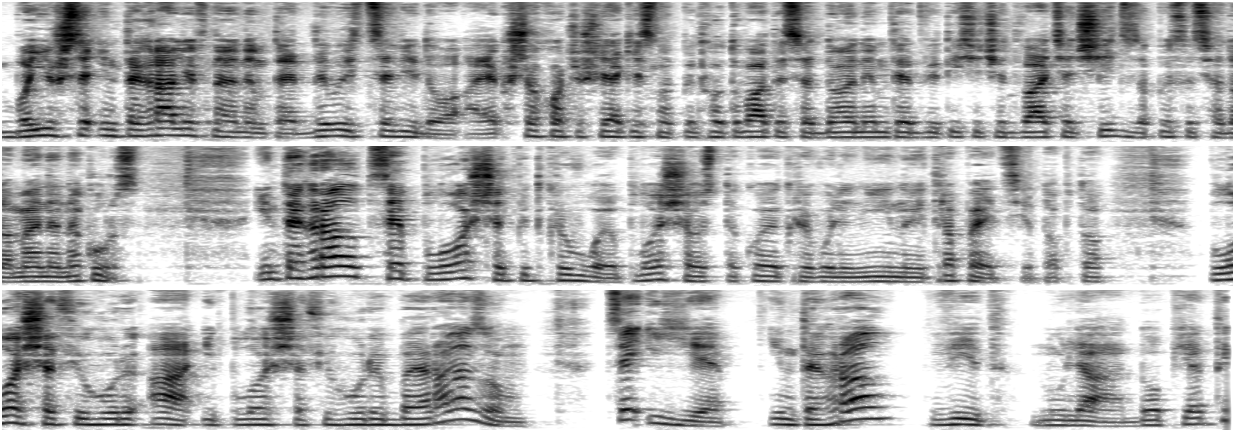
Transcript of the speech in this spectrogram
Боїшся інтегралів на НМТ? Дивись це відео. А якщо хочеш якісно підготуватися до НМТ 2026, записуйся до мене на курс. Інтеграл це площа під кривою, площа ось такої криволінійної трапеції. Тобто площа фігури А і площа фігури Б разом це і є інтеграл від 0 до 5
